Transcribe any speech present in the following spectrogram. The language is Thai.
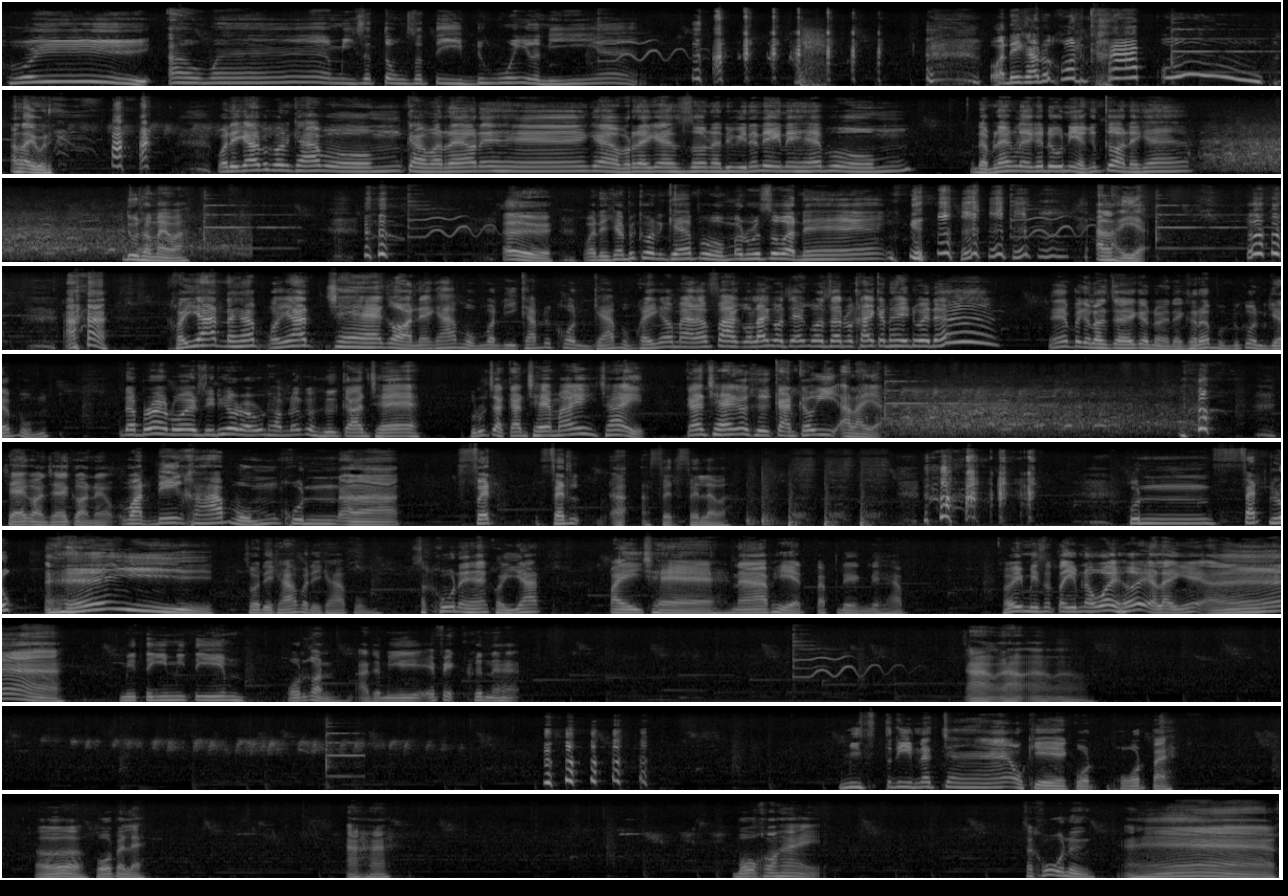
เฮ้ย เอามา มีสตรงสตรีมด้วยเหรอเนี่ยสวัสดีครับทุกคนครับอู้อะไรวะเนี่ยสวัสดีครับทุกคนครับผมกลับมาแล้วนะฮะกับรายการโซนาทีวีนั่นเองนะฮะผมอันดับแรกเลยก็ดูเหนียงกันก่อนนะครับ ดูทำไมวะเออสวัสดีครับทุกคนครับผมอรุณสวัสดิ์นะฮะอะไรอะอะ ขออนุญาตนะครับ ขออนุญาตแชร์ก่อนนะครับผมสวัสดีครับทุกคนครับผมใครเข้ามาแล้วฝากกดไลค์กดแชร์กดซับสไครต์กันให้ด้วยนะเนี่ยเป็นกำลังใจกันหน่อยนะครับผมทุกคนครับผมดับแรกเลยสิ่งที่เราต้องทำนั่นก็คือการแชร์ รู้จักการแชร์ไหมใช่ การแชร์ก็คือการเก้าอี้อะไรอะแชร์ก่อนแชร์ก่อนนะสวัสดีครับผมคุณอ่าเฟสเฟสอะเฟสเฟสอะไรวะคุณแฟตลุกเฮ้ย สวัสดีครับสวัสดีครับผมสักครู่นะฮะขออนุญาตไปแชร์หน้าเพจแป๊บหนึ่งเลยครับเฮ้ยมีสตรีมนะเว้ยเฮ้ยอะไรอย่างเงี้ยอ่ามีตีมมีตีมโพสก่อนอาจจะมีเอฟเฟกต์ขึ้นนะฮะอ้าวอ้าวอ้าวอ้าวมีสตรีมนะจ๊ะโอเค กดโพสไป เออ โพสไปเลย อะฮะ โบเขาให้ สักคู่หนึ่งอ่า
